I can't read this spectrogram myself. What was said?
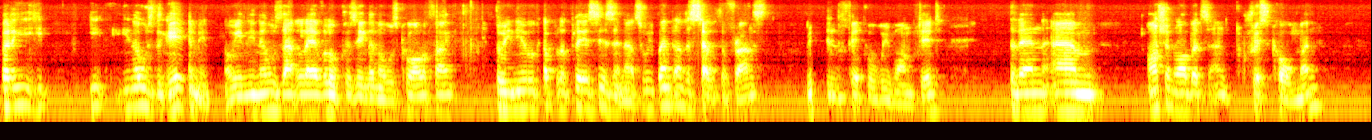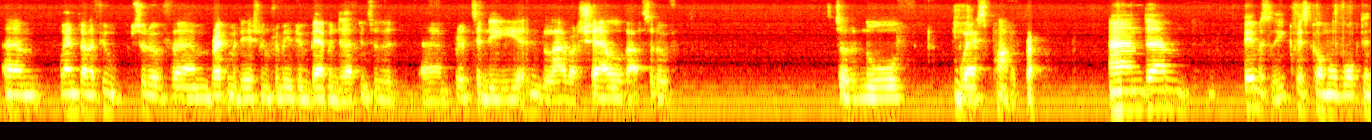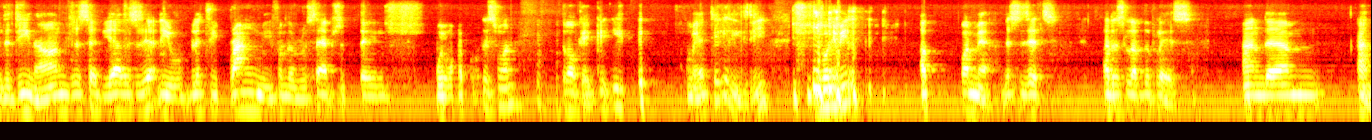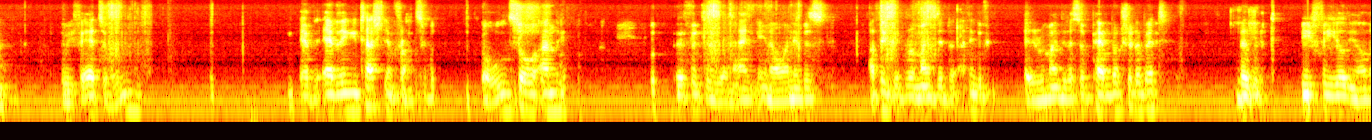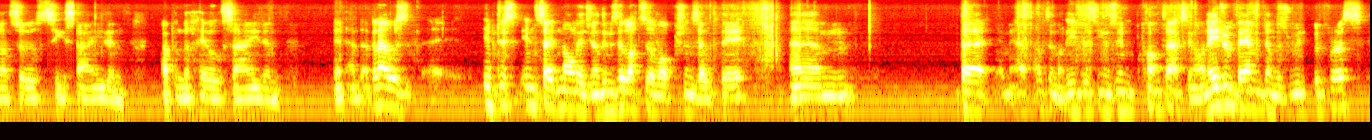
But he, he he, he knows the game. You know, he knows that level because he knows qualifying. So we knew a couple of places in that. So we went down the south of France. We didn't fit what we wanted. So then um, Roberts and Chris Coleman um, went on a few sort of um, recommendations from Adrian Bevan up into the um, Brittany and La Rochelle, that sort of sort of north west part of France. And um, famously, Chris Coleman walked into Dinard and just said, "Yeah, this is it." And he literally rang me from the reception saying, "We want to book this one." said, "Okay, mate, take it easy. You know what I mean? Up one minute. This is it. I just love the place. And um, and to be fair to him, everything he touched in France was gold. So and perfectly, and you know, and it was. I think it reminded. I think it reminded us of Pembrokeshire a bit. The we feel, you know, that sort of seaside and up on the hillside, and, and but that was it just inside knowledge. You know, there was a lots of options out there. Um, but I mean, ultimately, just using contacts, you know. And Adrian Bevington was really good for us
